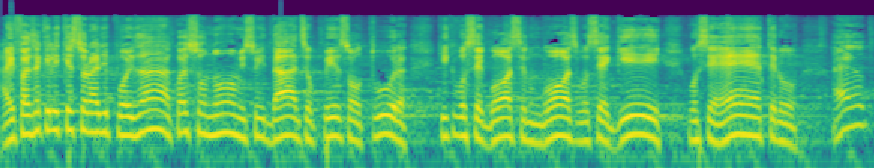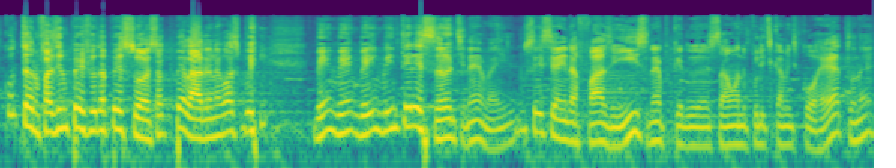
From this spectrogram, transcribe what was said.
Aí faz aquele questionário depois, ah, qual é o seu nome, sua idade, seu peso, sua altura, o que, que você gosta, você não gosta, você é gay, você é hétero. Aí contando, fazendo o perfil da pessoa, só que pelado, é um negócio bem, bem, bem, bem, bem interessante, né? Não sei se ainda fazem isso, né? Porque essa onda politicamente correto, né?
